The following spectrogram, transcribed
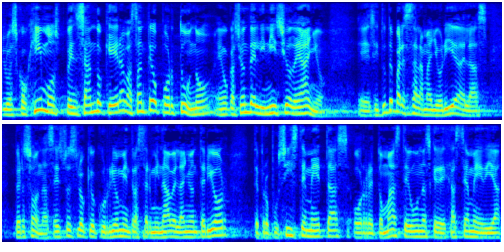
lo escogimos pensando que era bastante oportuno en ocasión del inicio de año. si tú te pareces a la mayoría de las personas. Esto es lo que ocurrió mientras terminaba el año anterior. Te propusiste metas o retomaste unas que dejaste a media,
